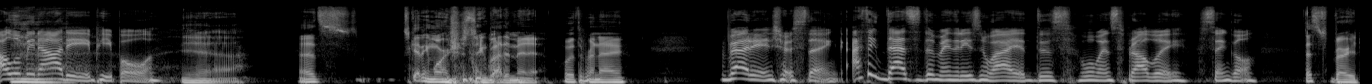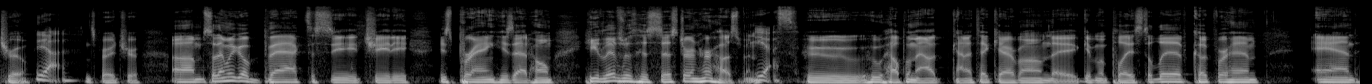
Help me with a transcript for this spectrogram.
Illuminati people. Yeah. That's it's getting more interesting by the minute with Renee. Very interesting. I think that's the main reason why this woman's probably single. That's very true. Yeah. That's very true. Um, so then we go back to see Chidi. He's praying. He's at home. He lives with his sister and her husband. Yes. Who who help him out, kind of take care of him. They give him a place to live, cook for him, and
